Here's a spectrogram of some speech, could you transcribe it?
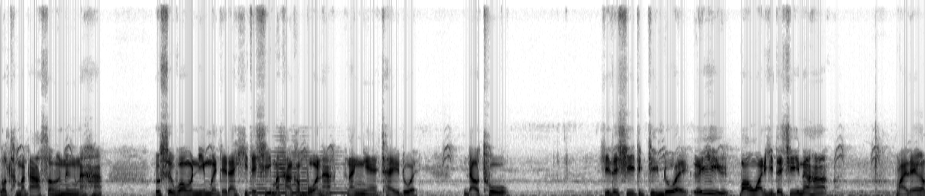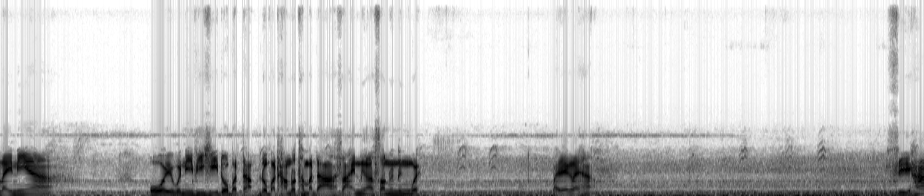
รถธรรมดาสองหนึ่งนะฮะ รู้สึกว่าวันนี้เหมือนจะได้ฮิตาชิมาทางขบวนฮะ นั่นไงใช่ด้วยเดาวถูกฮิตาชิจริง ๆ ด้วย เอ้ย บางวันฮิตาชินะฮะ หมายเลขอะไรเนี่ย โอ้ย วันนี้พี่ฮีทโดดบัตรโดดบัตรทำรถธรรมดาสายเหนือสองหนึ่งหนึ่งเว้ย หมายเลขอะไรฮะสี่ห้า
